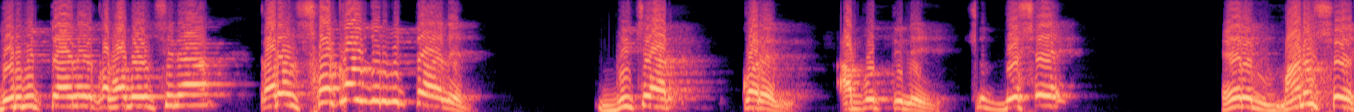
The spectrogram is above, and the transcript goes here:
দুর্বৃত্তায়নের কথা বলছি না, কারণ সকল দুর্বৃত্তায়নের বিচার করেন, আপত্তি নেই। দেশে এর মানুষের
